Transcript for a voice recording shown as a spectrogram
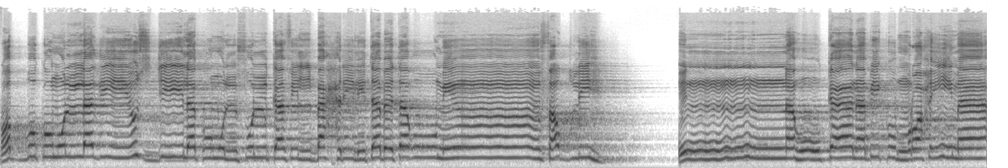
ربكم الذي يسجي لكم الفلك في البحر لتبتغوا من فضله انه كان بكم رحيما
